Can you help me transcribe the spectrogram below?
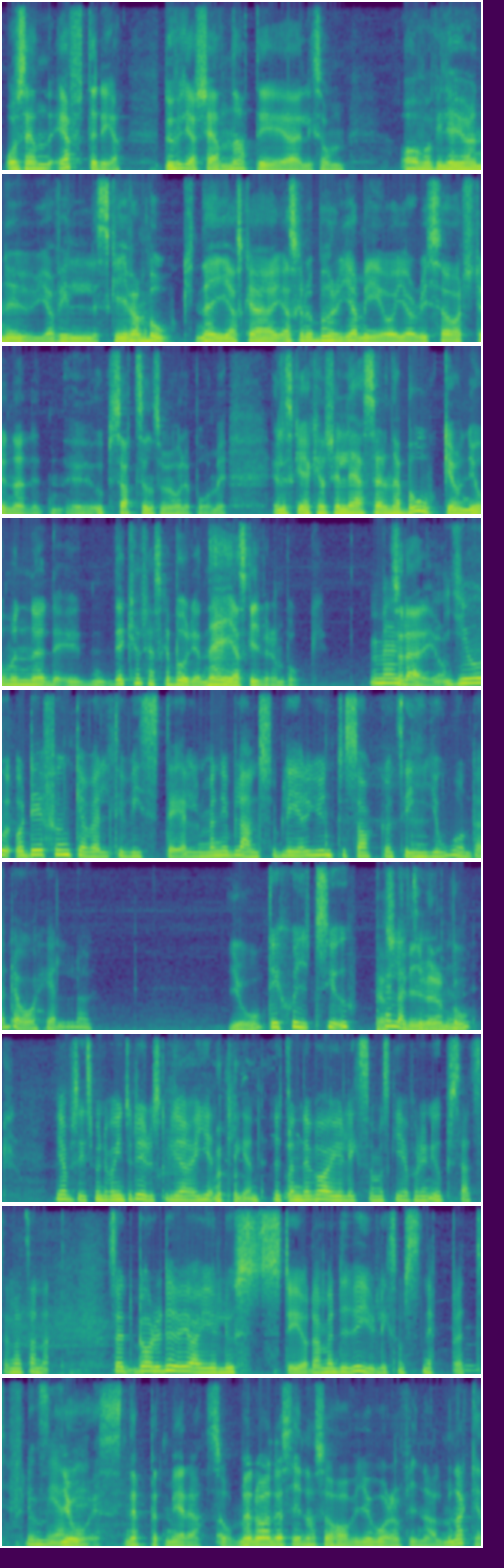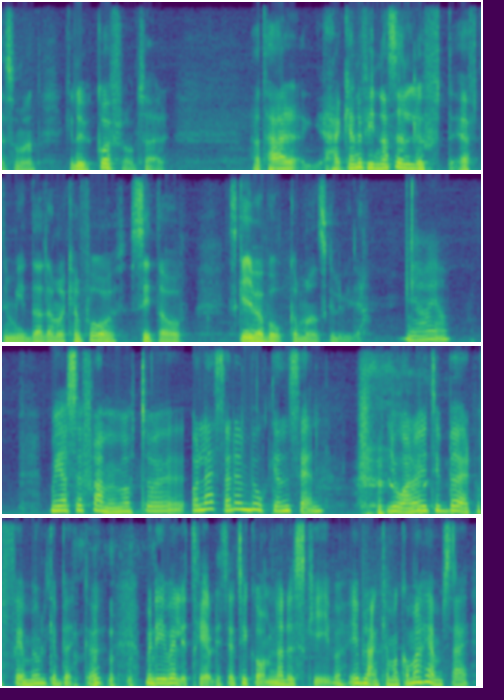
Och sen efter det, då vill jag känna att det är liksom... Åh, vad vill jag göra nu? Jag vill skriva en bok. Nej, jag ska, jag ska nog börja med att göra research till den här eh, uppsatsen som jag håller på med. Eller ska jag kanske läsa den här boken? Jo, men eh, det, det kanske jag ska börja. Nej, jag skriver en bok. Men, Så där är jag. Jo, och det funkar väl till viss del, men ibland så blir ju inte saker och ting gjorda då heller. Jo, Det skjuts ju upp jag hela skriver tiden. en bok. Ja, precis, men det var ju inte det du skulle göra egentligen. utan det var ju liksom att skriva på din uppsats eller något annat. Så att både du och jag är ju luststyrda, men du är ju liksom snäppet flummigare. Jo, snäppet mera så. Men å andra sidan så har vi ju våran fina almanacka som man kan utgå ifrån så här. Att här, här kan det finnas en luft eftermiddag där man kan få sitta och skriva bok om man skulle vilja. Ja, ja. Men jag ser fram emot att, att läsa den boken sen. Johan har ju typ börjat på fem olika böcker. Men det är väldigt trevligt. Jag tycker om när du skriver. Ibland kan man komma hem och säga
